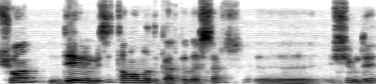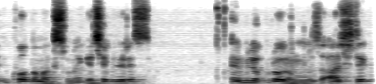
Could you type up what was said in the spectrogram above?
Şu an devremizi tamamladık arkadaşlar. Ee, şimdi kodlama kısmına geçebiliriz. Emblok programımızı açtık.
